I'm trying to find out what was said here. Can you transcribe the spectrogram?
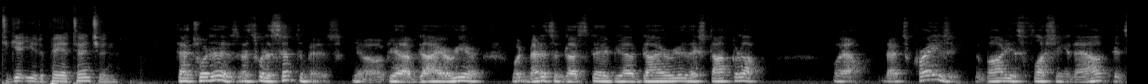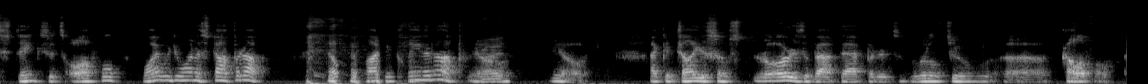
to get you to pay attention. That's what it is. That's what a symptom is. You know, if you have diarrhea, what medicine does today, if you have diarrhea, they stop it up. Well, that's crazy. The body is flushing it out. It stinks. It's awful. Why would you want to stop it up? Help I body clean it up. You know, Right. you know. I could tell you some stories about that, but it's a little too uh, colorful.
